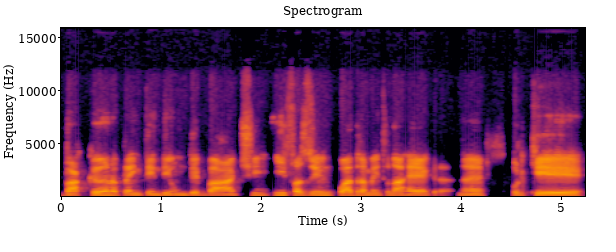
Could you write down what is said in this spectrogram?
bacana para entender um debate e fazer um enquadramento na regra, né? Porque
